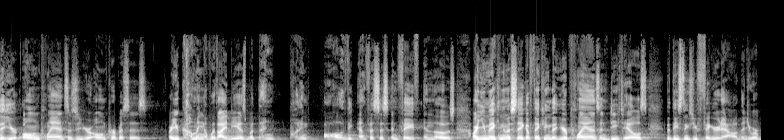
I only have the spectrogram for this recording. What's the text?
it your own plans? Is it your own purposes? Are you coming up with ideas but then putting all of the emphasis and faith in those? Are you making the mistake of thinking that your plans and details, that these things you figured out, that you were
